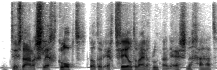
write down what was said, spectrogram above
dusdanig slecht klopt dat er echt veel te weinig bloed naar de hersenen gaat.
